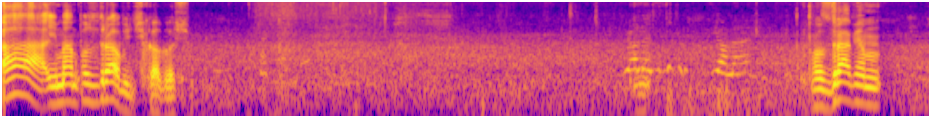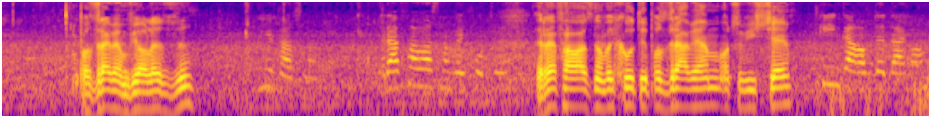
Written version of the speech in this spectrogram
A, i mam pozdrowić kogoś. Pozdrawiam. Pozdrawiam Wiolę z nieważne. Rafała z Nowej Huty, Rafała z Nowej Huty. Pozdrawiam oczywiście. Kinga of the Diamond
